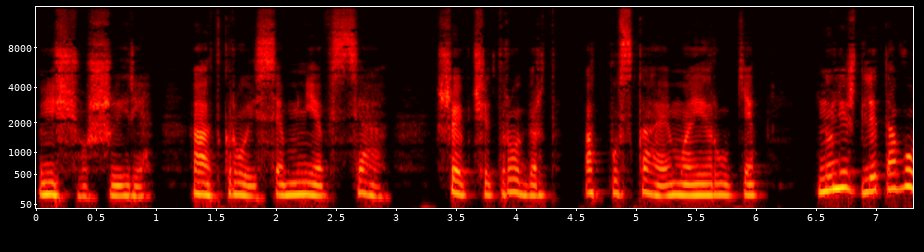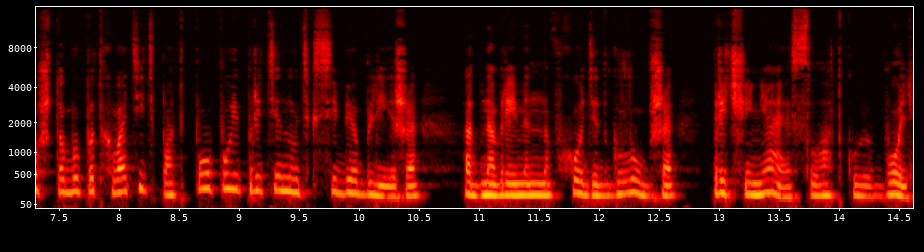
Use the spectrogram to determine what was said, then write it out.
«Еще шире! Откройся мне вся!» — шепчет Роберт, отпуская мои руки, но лишь для того, чтобы подхватить под попу и притянуть к себе ближе, одновременно входит глубже, причиняя сладкую боль.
